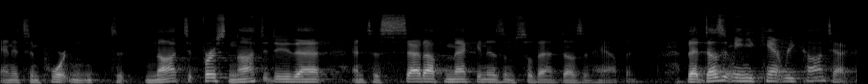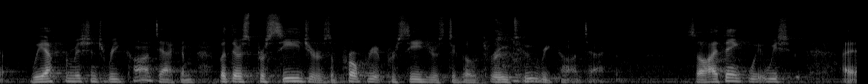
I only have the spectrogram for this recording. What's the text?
And it's important to not to, first not to do that and to set up mechanisms so that doesn't happen. That doesn't mean you can't recontact them. We have permission to recontact them, but there's procedures, appropriate procedures to go through to recontact them. So I think we, we should, I,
